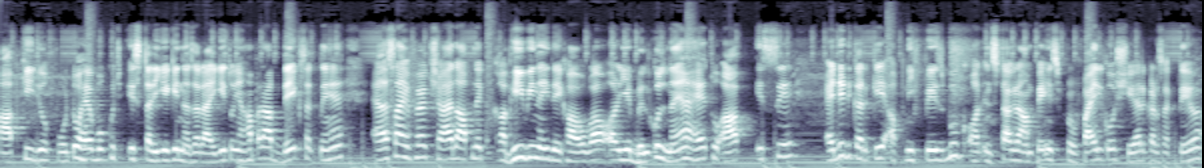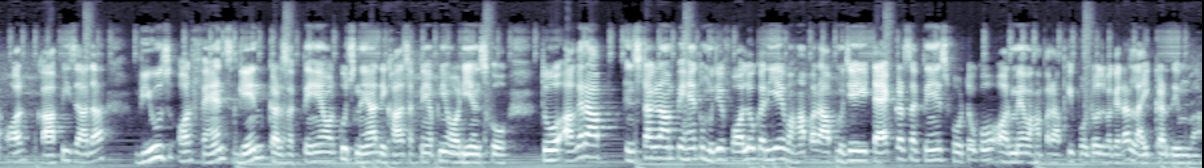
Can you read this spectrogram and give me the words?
आपकी जो फ़ोटो है वो कुछ इस तरीके की नज़र आएगी। तो यहाँ पर आप देख सकते हैं, ऐसा इफ़ेक्ट शायद आपने कभी भी नहीं देखा होगा और ये बिल्कुल नया है। तो आप इससे एडिट करके अपनी फेसबुक और इंस्टाग्राम पे इस प्रोफ़ाइल को शेयर कर सकते हैं और काफ़ी ज़्यादा व्यूज़ और फैंस गेन कर सकते हैं और कुछ नया दिखा सकते हैं अपनी ऑडियंस को। तो अगर आप इंस्टाग्राम पे हैं तो मुझे फॉलो करिए, वहाँ पर आप मुझे टैग कर सकते हैं इस फ़ोटो को और मैं वहाँ पर आपकी फ़ोटोज़ वगैरह लाइक कर दूँगा।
